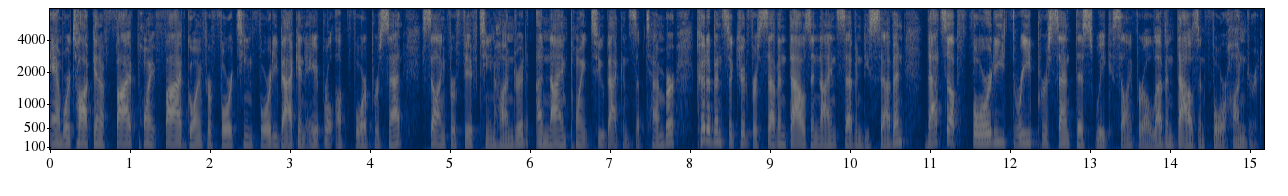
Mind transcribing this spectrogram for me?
And we're talking a 5.5 going for 1440 back in April, up 4%, selling for 1500. A 9.2 back in September could have been secured for 7977. That's up 43% this week, selling for 11400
